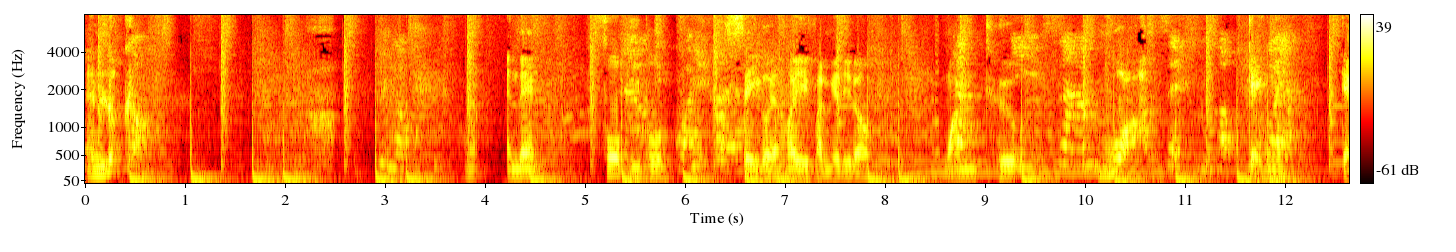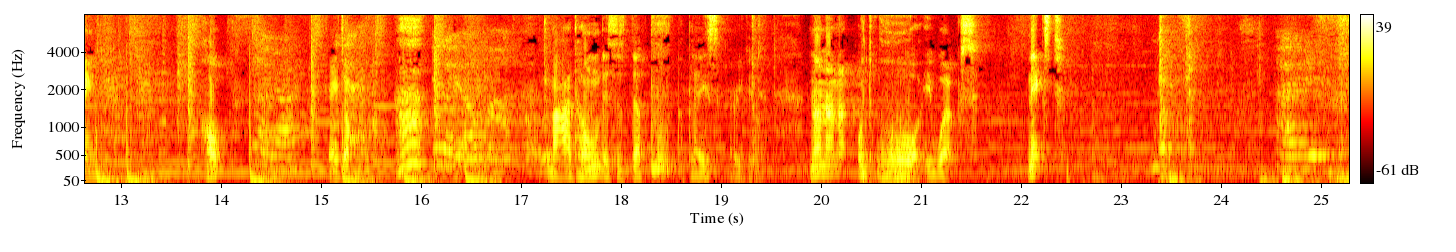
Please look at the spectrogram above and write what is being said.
And look. And then four people. 四個人可以瞓嘅呢度。One two，哇，勁啊，勁，好，繼續。Matong, this is the place. Very good. No, no, no. Oh, it works. Next. Next. And it's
